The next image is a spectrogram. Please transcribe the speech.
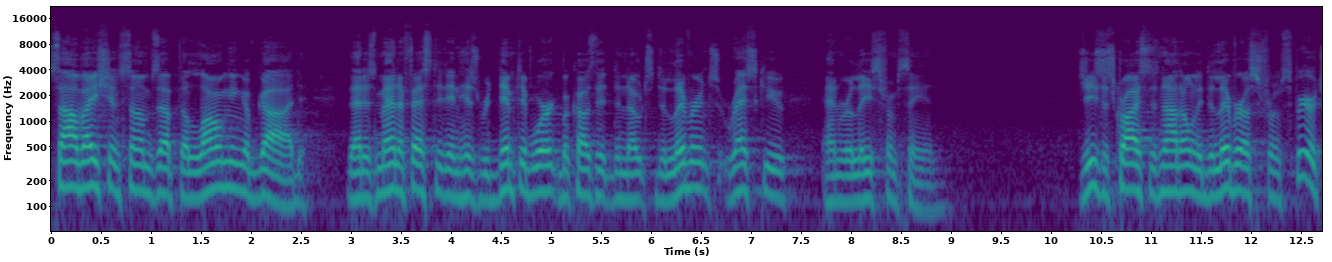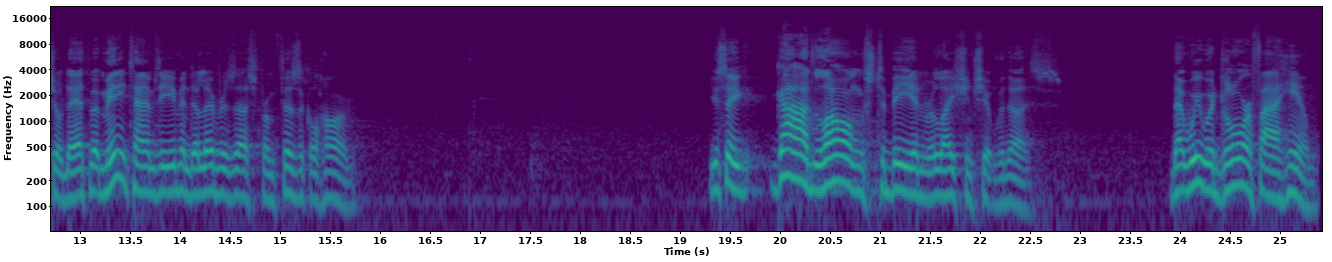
salvation sums up the longing of God that is manifested in his redemptive work because it denotes deliverance, rescue, and release from sin. Jesus Christ does not only deliver us from spiritual death, but many times he even delivers us from physical harm. You see, God longs to be in relationship with us, that we would glorify him.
